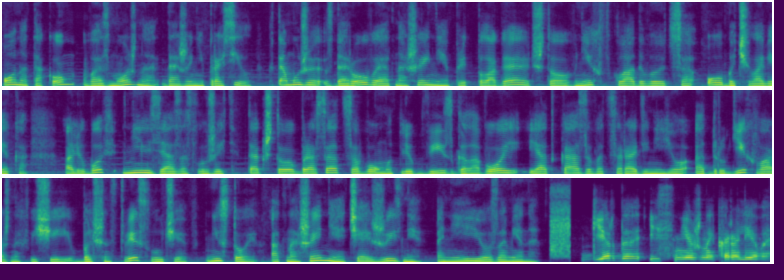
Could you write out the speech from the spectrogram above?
Он о таком, возможно, даже не просил. Тому же здоровые отношения предполагают, что в них вкладываются оба человека, а любовь нельзя заслужить. Так что бросаться в омут любви с головой и отказываться ради нее от других важных вещей в большинстве случаев не стоит. Отношения – часть жизни, а не ее замена. Герда и Снежной Королевы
